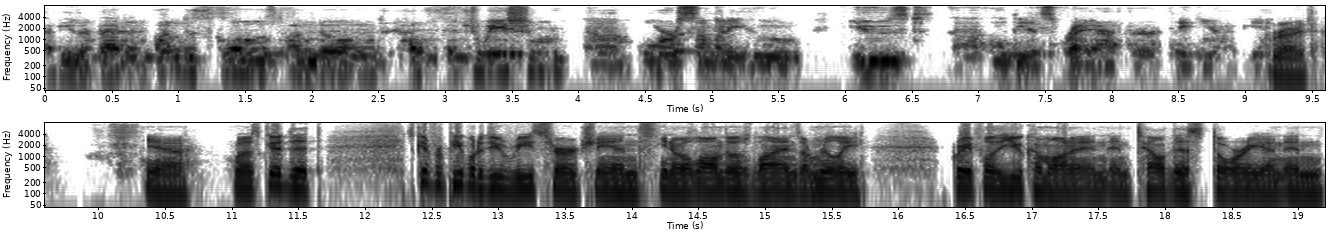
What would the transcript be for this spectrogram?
have either been an undisclosed, unknown health situation, um, or somebody who used uh, opiates right after taking ibogaine. Right. Yeah. Well, it's good that it's good for people to do research, and you know, along those lines, I'm really grateful that you come on and, and tell this story and, and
